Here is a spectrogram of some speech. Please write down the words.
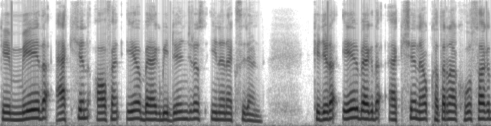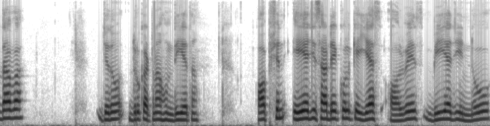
ਕਿ may the action of an air bag be dangerous in an accident ਕਿ ਜਿਹੜਾ 에ਅਰ ਬੈਗ ਦਾ ਐਕਸ਼ਨ ਹੈ ਉਹ ਖਤਰਨਾਕ ਹੋ ਸਕਦਾ ਵਾ? ਜਦੋਂ ਦੁਰਘਟਨਾ ਹੁੰਦੀ ਹੈ ਤਾਂ। ਆਪਸ਼ਨ ਏ ਹੈ ਜੀ ਸਾਡੇ ਕੋਲ ਕਿ ਯੈਸ ਆਲਵੇਜ਼ ਬੀ ਹੈ ਜੀ ਨੋ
